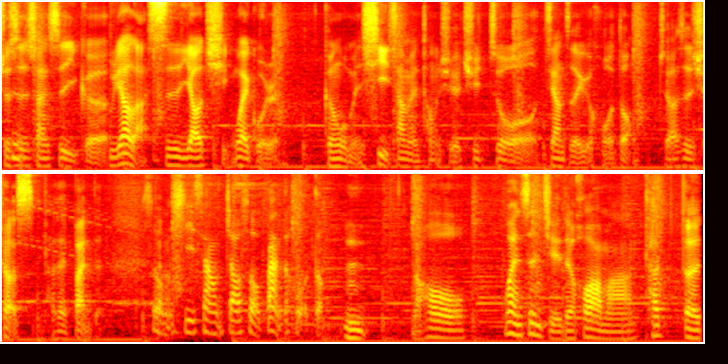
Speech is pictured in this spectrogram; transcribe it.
就是算是一个主要啦，是邀请外国人跟我们系上面同学去做这样子的一个活动，主要是 Charles 他在办的，是我们系上教授办的活动。嗯，然后。万圣节的话嘛，它呃，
